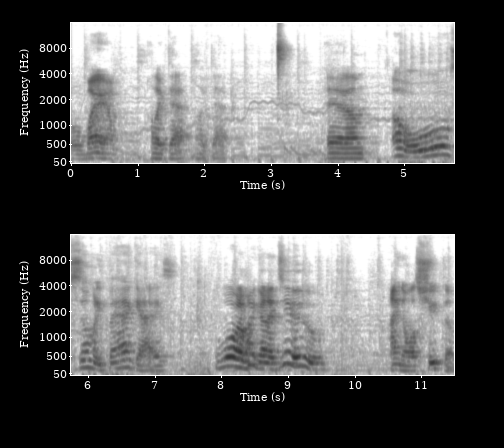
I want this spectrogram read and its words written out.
Oh bam! I like that. I like that. Um. Oh, so many bad guys. What am I gonna do? I know, I'll shoot them.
